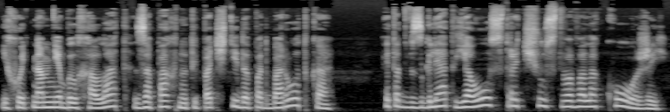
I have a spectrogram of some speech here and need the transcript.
И хоть на мне был халат, запахнутый почти до подбородка, этот взгляд я остро чувствовала кожей,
